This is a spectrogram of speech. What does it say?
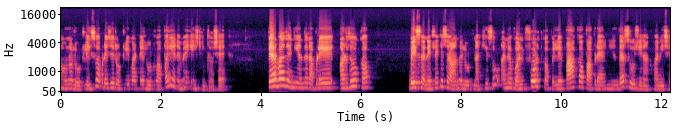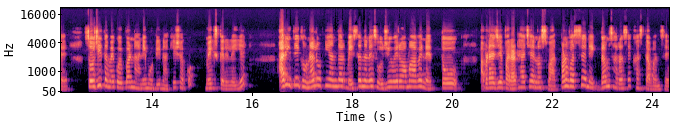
ઘઉંનો લોટ લઈશું. આપણે જે રોટલી માટે લોટ વાપરીએ ને મેં એ જ લીધો છે. ત્યારબાદ એની અંદર આપણે અડધો કપ બેસન એટલે કે ચણાનો લોટ નાખીશું અને વન ફોર્થ કપ એટલે પા કપ આપણે એની અંદર સોજી નાખવાની છે. સોજી તમે કોઈ પણ નાની મોટી નાખી શકો મિક્સ કરી લઈએ. આ રીતે ઘઉંના લોટની અંદર બેસન અને સોજી ઉમેરવામાં આવે ને, તો આપણા જે પરાઠા છે એનો સ્વાદ પણ વધશે અને એકદમ સરસ એ ખસ્તા બનશે.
